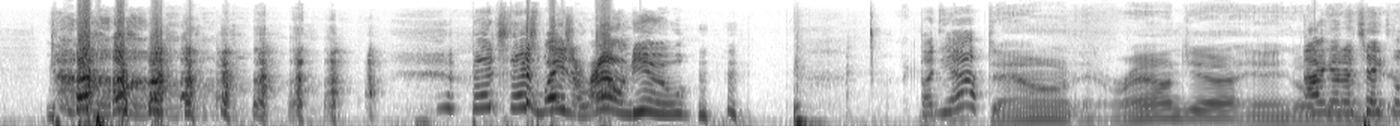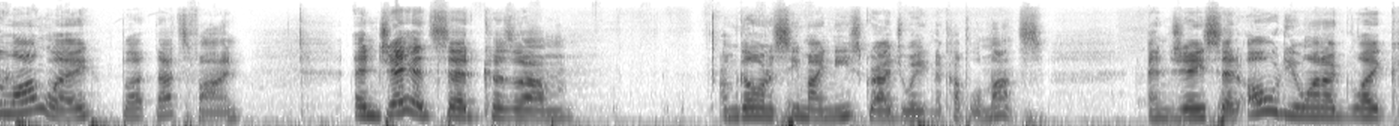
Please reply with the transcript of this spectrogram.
Bitch, there's ways around you. But yeah, Down and around you and go. I gotta take here. the long way, but that's fine. And Jay had said because um, I'm going to see my niece graduate in a couple of months, and Jay said, "Oh, do you want to like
